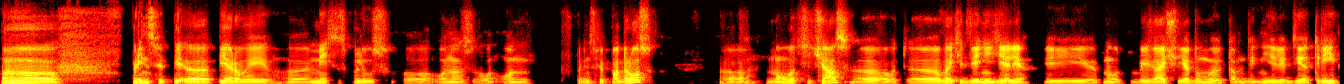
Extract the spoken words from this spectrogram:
в принципе, первый месяц плюс он, он в принципе, подрос, но вот сейчас, вот в эти две недели, и ну, ближайшие, я думаю, там недели две-три,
